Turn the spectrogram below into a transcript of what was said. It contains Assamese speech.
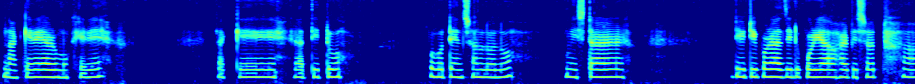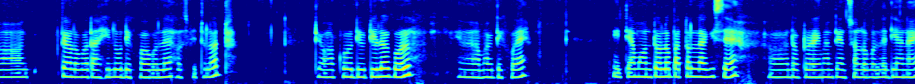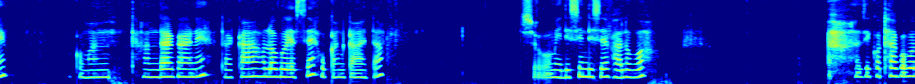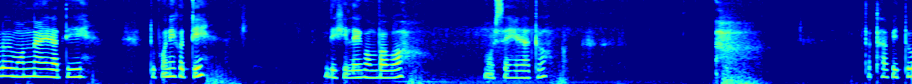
নাকেৰে আৰু মুখেৰে। তাকে ৰাতিটো বহুত টেনশ্যন ল'লোঁ। মিষ্টাৰ ডিউটিৰ পৰা আজি দুপৰীয়া অহাৰ পিছত তেওঁৰ লগত আহিলোঁ দেখুৱাবলৈ হস্পিটেলত তেওঁ আকৌ ডিউটিলৈ গ'ল। আমাক দেখুৱাই। এতিয়া মনটো অলপ পাতল লাগিছে। ডক্টৰে ইমান টেনশ্যন ল'বলৈ দিয়া নাই। অকণমান ঠাণ্ডাৰ কাৰণে তাৰ কাহ অলপ হৈ আছে শুকান কাহ এটা। চ' মেডিচিন দিছে ভাল হ'ব। আজি কথা ক'বলৈ মন নাই ৰাতি টোপনি ক্ষতি দেখিলেই গম পাব। মোৰ চেহেৰাটো তথাপিতো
